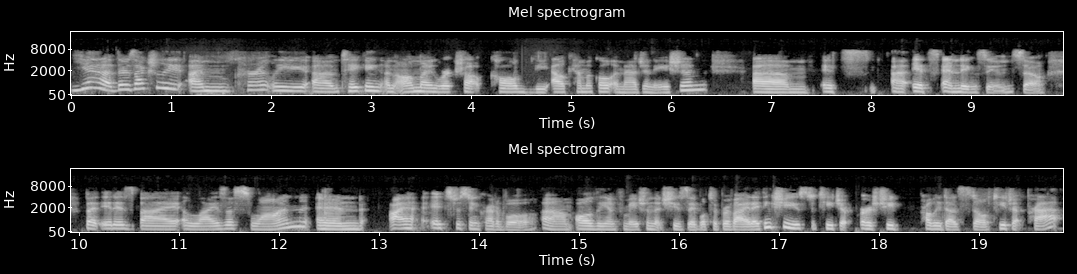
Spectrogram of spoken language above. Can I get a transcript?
Yeah, there's actually, I'm currently um, taking an online workshop called The Alchemical Imagination. Um, it's uh, it's ending soon, so but it is by Eliza Swann, and I it's just incredible um, all the information that she's able to provide. I think she used to teach at, or she probably does still teach at Pratt,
